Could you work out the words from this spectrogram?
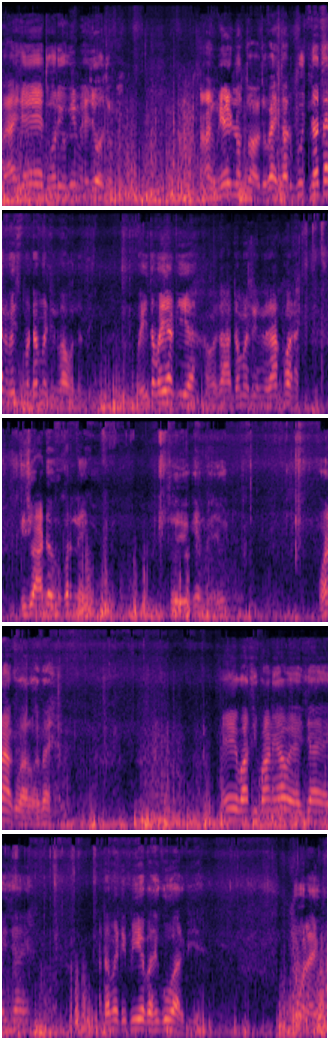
ભાઈ, એ ધોરીઓ કેમ હે જો તમે. હા મેળ નહોતો આવતો. ભાઈ, તરબૂચ નતા ને વચમાં ટમેટીને વાવલ હતી ભાઈ તો વયા ગયા. હવે આ ટમેટીને રાખવાના. બીજો આડવનું કરી નાખ્યું. ધોરીઓ કેમ જોઈને વણાક વાળો હે ભાઈ. એ વાથી પાણી આવે, જાય જાય. આ ટમેટી પીએ, પછી ગુવાર પીએ. કેવો લાગ્યો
